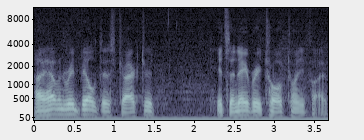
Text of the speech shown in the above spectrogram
I haven't rebuilt this tractor. It's an Avery 1225.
